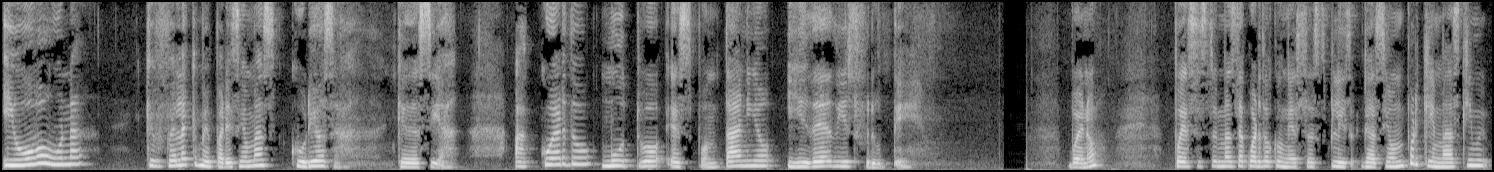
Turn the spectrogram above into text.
y hubo una que fue la que me pareció más curiosa, que decía, acuerdo mutuo, espontáneo y de disfrute. Bueno, pues estoy más de acuerdo con esta explicación porque más que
